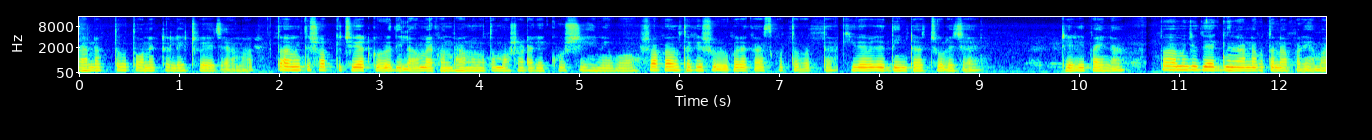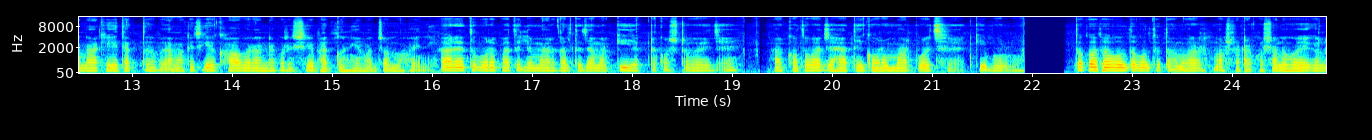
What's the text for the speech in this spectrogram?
রান্না করতে করতে অনেকটা লেট হয়ে যায় আমার। তো আমি তো সব কিছু অ্যাড করে দিলাম, এখন ভালো মতো মশলাটাকে কষিয়ে নেব। সকাল থেকে শুরু করে কাজ করতে করতে কীভাবে যে দিনটা চলে যায়, টেরই পাই না। তো আমি যদি একদিন রান্না করতে না পারি, আমার না খেয়ে থাকতে হবে, আমাকে যে কেউ খাওয়াবে, রান্না করে, সে ভাগ্য নিয়ে আমার জন্ম হয়নি। আর এত বড় পাতিলে মার গালতে যে আমার কী একটা কষ্ট হয়ে যায়। আর কতবার যে হাতে গরম মার পড়েছে, কি বলব? তো কথা বলতে বলতে তো আমার মশলাটা কষানো হয়ে গেল,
